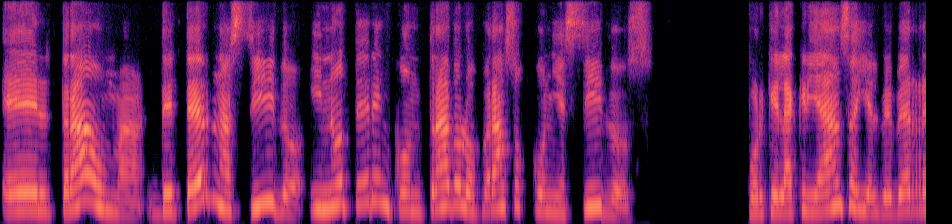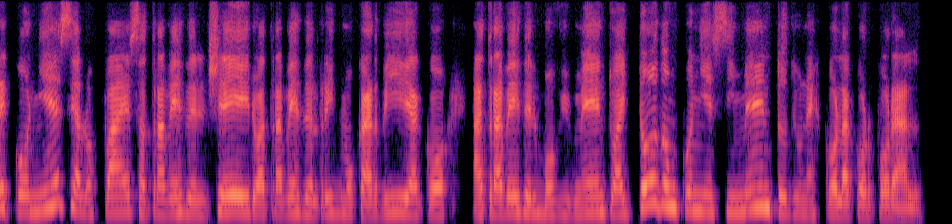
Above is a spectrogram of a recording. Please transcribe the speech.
El trauma de ter nacido y no ter encontrado los brazos conocidos, porque la crianza y el bebé reconoce a los padres a través del cheiro, a través del ritmo cardíaco, a través del movimiento. Hay todo un conocimiento de una escuela corporal.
